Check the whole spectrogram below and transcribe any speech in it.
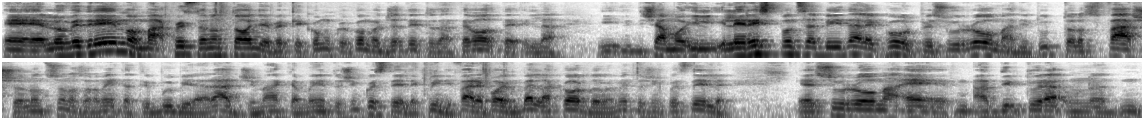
eh, lo vedremo, ma questo non toglie perché comunque, come ho già detto tante volte, il, il, diciamo, il, le responsabilità le colpe su Roma di tutto lo sfascio non sono solamente attribuibili a Raggi, ma anche al Movimento 5 Stelle, quindi fare poi un bel accordo con il Movimento 5 Stelle eh, su Roma è addirittura un,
